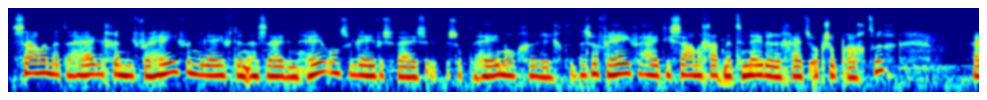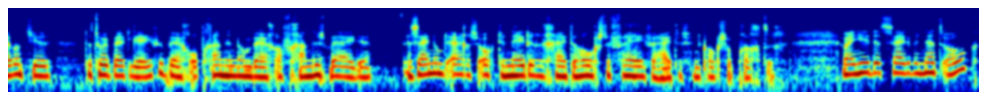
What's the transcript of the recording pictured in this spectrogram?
Samen met de heiligen die verheven leefden en zeiden, heel onze levenswijze is op de hemel gericht. Dus een verhevenheid die samengaat met de nederigheid is ook zo prachtig. want je, dat hoort bij het leven, berg opgaan en dan berg afgaan, dus beide. Zij noemt ergens ook de nederigheid de hoogste verhevenheid. Dat vind ik ook zo prachtig. Maar hier, dat zeiden we net ook,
